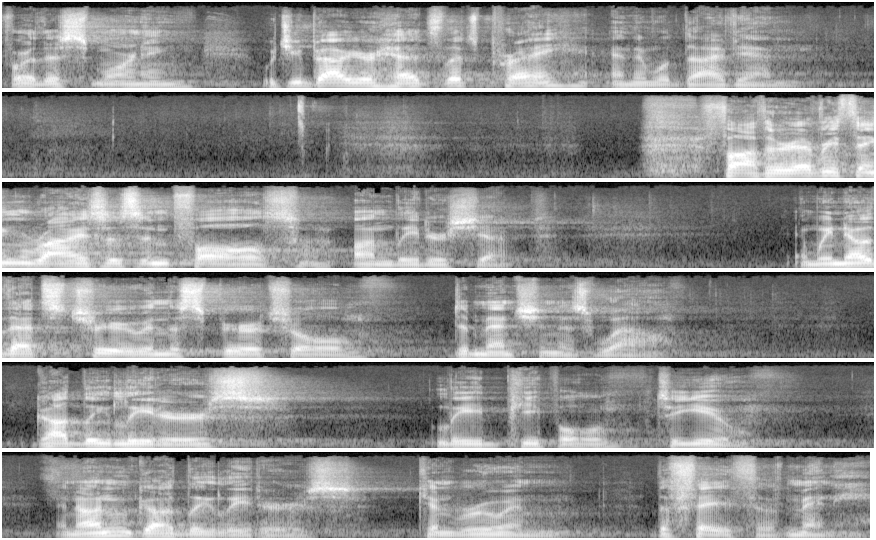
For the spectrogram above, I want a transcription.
for this morning. Would you bow your heads? Let's pray, and then we'll dive in. Father, everything rises and falls on leadership. And we know that's true in the spiritual dimension as well. Godly leaders lead people to you, and ungodly leaders can ruin the faith of many.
